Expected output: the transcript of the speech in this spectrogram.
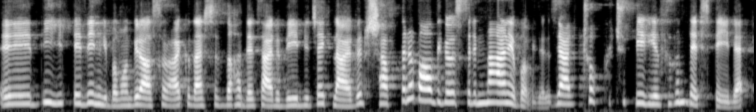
e, değil dediğim gibi ama biraz sonra arkadaşlar daha detaylı değineceklerdir. Şaftlara bağlı gösterimler yapabiliriz. Yani çok küçük bir yazılım desteğiyle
